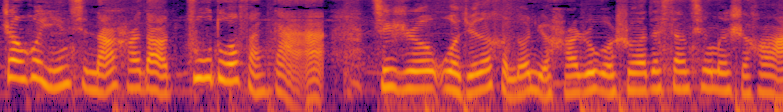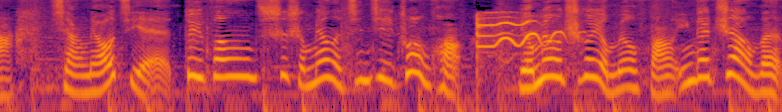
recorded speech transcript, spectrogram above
这样会引起男孩的诸多反感。其实我觉得很多女孩如果说在相亲的时候啊，想了解对方是什么样的经济状况，有没有车有没有房，应该这样问：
